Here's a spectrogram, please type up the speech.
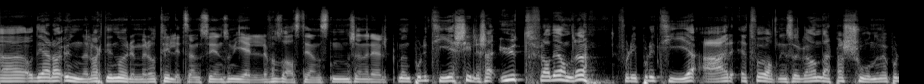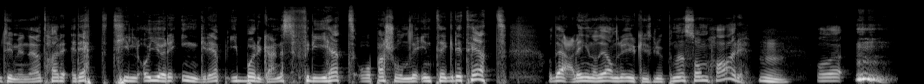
Uh, og De er da underlagt de normer og tillitshensyn som gjelder for statstjenesten generelt. Men politiet skiller seg ut fra de andre, fordi politiet er et forvaltningsorgan der personer med politimyndighet har rett til å gjøre inngrep i borgernes frihet og personlig integritet. Og Det er det ingen av de andre yrkesgruppene som har. Mm. Og det,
